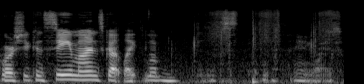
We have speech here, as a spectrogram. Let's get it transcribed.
Course, you can see mine's got like little... Anyways,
